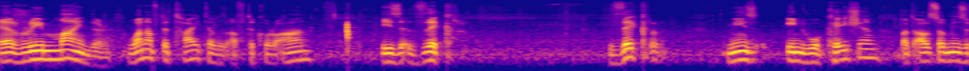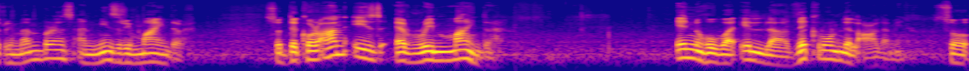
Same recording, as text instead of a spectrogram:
a reminder. One of the titles of the Quran is dhikr. Dhikr means invocation, but also means remembrance and means reminder. So the Quran is a reminder. In huwa illa dhikrun lil alamin. So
